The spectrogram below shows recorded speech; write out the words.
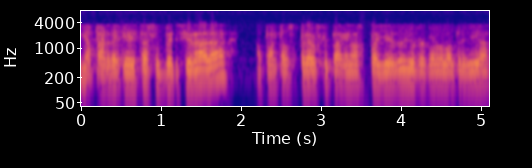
i a part de que està subvencionada, a part dels preus que paguen els pagesos, jo recordo l'altre dia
